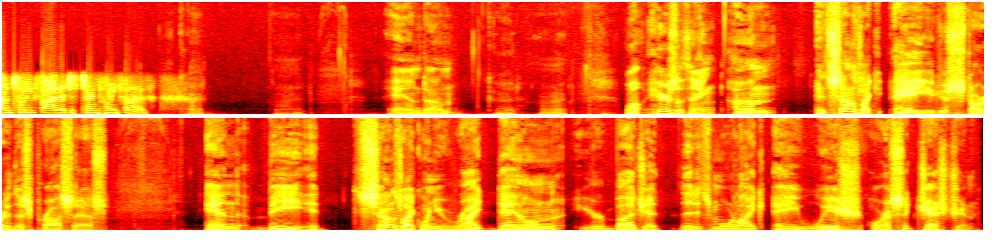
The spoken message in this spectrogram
I'm 25. I just turned twenty five. All right. And um, good. All right. Well, here's the thing. Um, it sounds like a you just started this process, and b it sounds like when you write down your budget that it's more like a wish or a suggestion.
